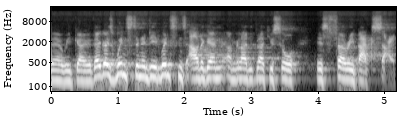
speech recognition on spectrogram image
There we go. There goes Winston, indeed. Winston's out again. I'm glad, glad you saw his furry backside.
